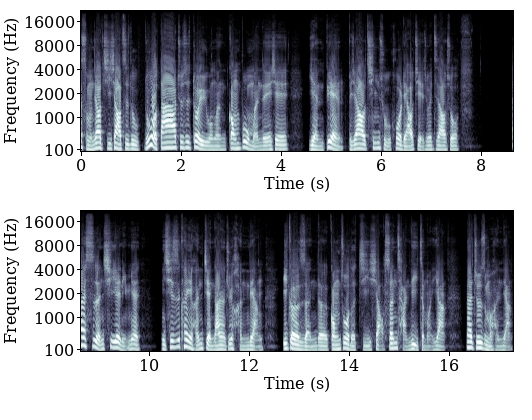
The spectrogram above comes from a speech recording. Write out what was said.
什么叫绩效制度？如果大家就是对于我们公部门的一些演变比较清楚或了解，就会知道说，在私人企业里面，你其实可以很简单的去衡量一个人的工作的绩效、生产力怎么样。那就是怎么衡量？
